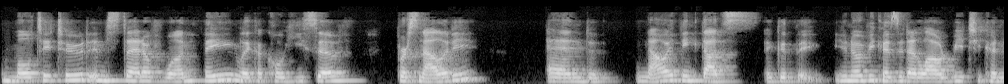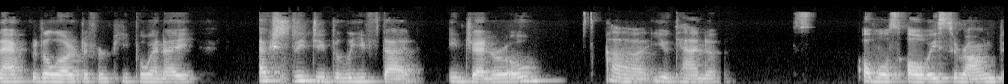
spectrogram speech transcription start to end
multitude instead of one thing, like a cohesive personality. And now I think that's a good thing, you know, because it allowed me to connect with a lot of different people. And I actually do believe that in general, uh, you can almost always surround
